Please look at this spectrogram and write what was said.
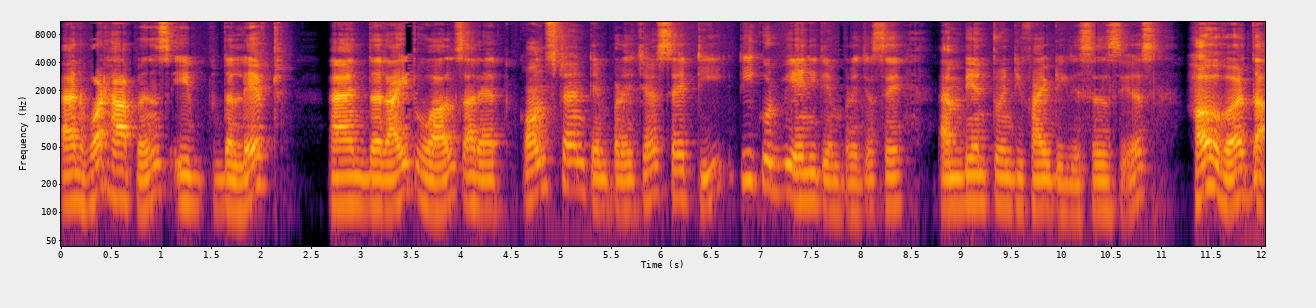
and what happens if the left and the right walls are at constant temperature say T, T could be any temperature say ambient 25 degrees Celsius. However, the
